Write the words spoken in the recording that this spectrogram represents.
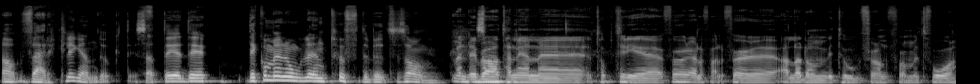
ja, verkligen duktig. Så att det, det, det kommer nog bli en tuff debutsäsong. Men det är bra att han är en eh, topp tre för i alla fall. För alla de vi tog från Formel 2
